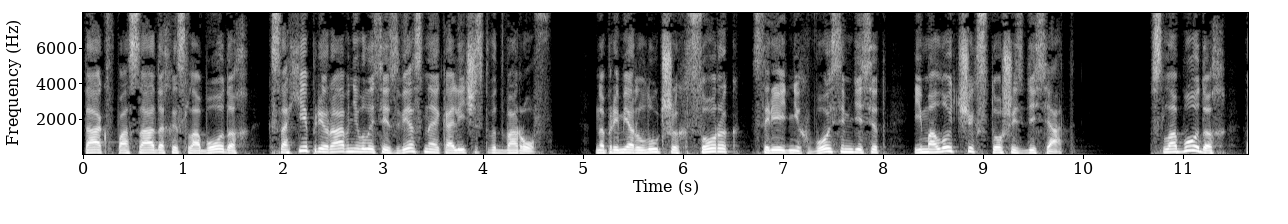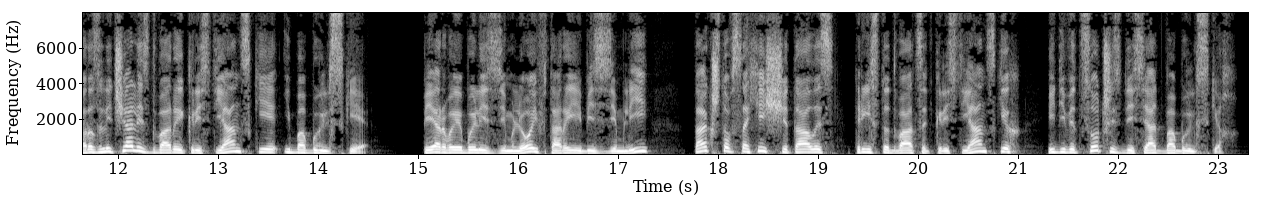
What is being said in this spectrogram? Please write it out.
Так в посадах и слободах к сахе приравнивалось известное количество дворов, например, лучших 40, средних 80 и молодчих 160. В слободах различались дворы крестьянские и бобыльские. Первые были с землей, вторые без земли, так что в Сахе считалось 320 крестьянских и 960 бобыльских.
